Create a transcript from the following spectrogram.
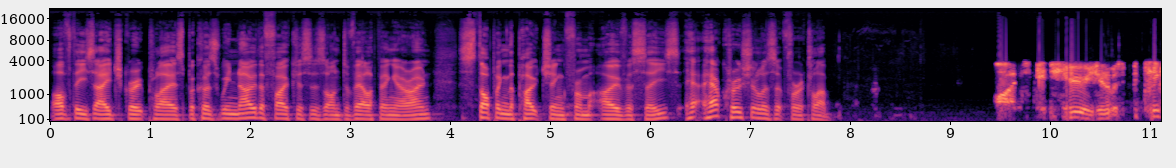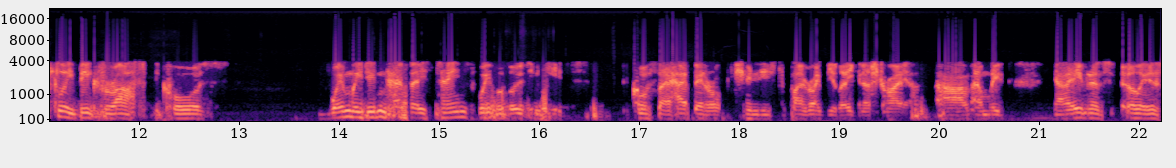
of these age group players? Because we know the focus is on developing our own, stopping the poaching from overseas. How, how crucial is it for a club? Oh, it's, it's huge, and it was particularly big for us because when we didn't have these teams, we were losing kids because they have better opportunities to play rugby league in Australia. Um, and we, you know, even as early as,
